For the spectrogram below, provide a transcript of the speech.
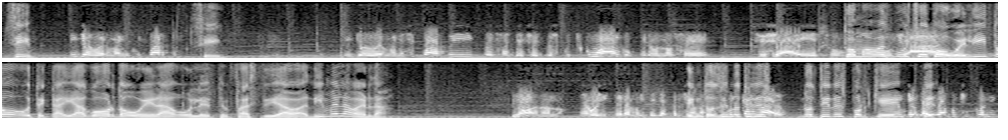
Sí. Y yo duermo en ese cuarto. Sí. Y yo duermo en ese cuarto y pues a veces yo escucho como algo, pero no sé si sea eso. ¿Tú amabas mucho a tu abuelito o te caía gordo o era o le te fastidiaba? Dime la verdad. No, no, no. Mi abuelito era muy bella persona. Entonces no tienes, no tienes por qué. yo le mucho con él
